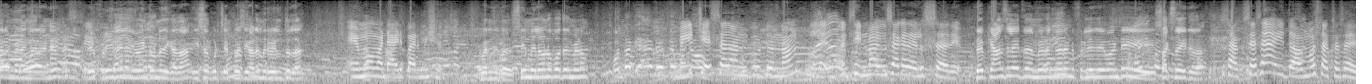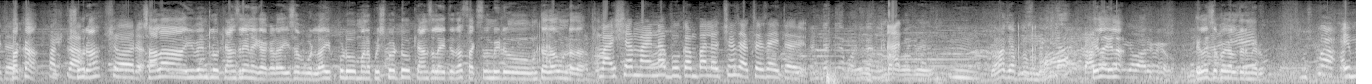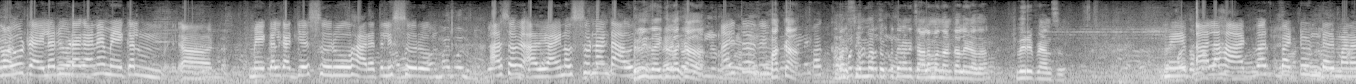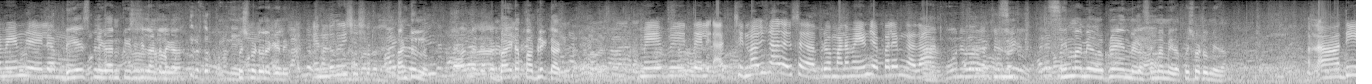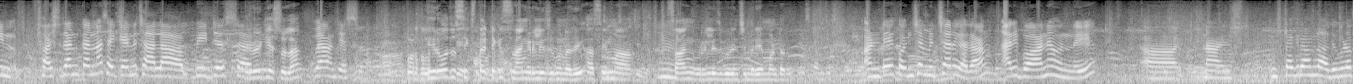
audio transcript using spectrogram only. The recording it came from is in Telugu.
నమస్కారం మేడం గారు అండి. రేపు ఫ్రీ ఈవెంట్ ఉన్నది కదా ఈ సపోర్ట్ చెప్పేసి కదా మీరు వెళ్తున్నా ఏమో మా డాడీ పర్మిషన్. సినిమా ఎలా ఉండబోతుంది మేడం? బీట్ చేస్తుంది అనుకుంటున్నాం. సినిమా చూసాక తెలుస్తుంది. రేపు క్యాన్సిల్ అవుతుందా మేడం గారు? ఫ్రీ ఇవ్వండి సక్సెస్ అవుతుందా? సక్సెస్ అవుతుంది ఆల్మోస్ట్ సక్సెస్ అవుతుంది. పక్కా? పక్కా. షూరా? షూర్. చాలా ఈవెంట్లు క్యాన్సిల్ అయినాయి అక్కడ ఈ సబ్ కూడా ఇప్పుడు మన పుష్ప టూ క్యాన్సిల్ అవుతుందా? సక్సెస్ మీట్ ఉంటుందా ఉండదా? వర్షం అయినా భూకంపాలు వచ్చినా సక్సెస్ అవుతుంది. ఎలా ఎలా ఎలా చెప్పగలుగుతారు మీరు? ఇప్పుడు ట్రైలర్ చూడగానే మేకలు మేకలు కట్ చేస్తురు హారతలు ఇస్తురు అసలు అది ఆయన వస్తుండంట అవుతుందా సినిమా తొక్కుతానని చాలా మంది అంటారు కదా వేరే ఫ్యాన్స్ అలా హార్డ్ వర్క్ బట్టి ఉంటది మనం ఏం చేయలేము. డిఎస్పీ గారిని తీసేసి అంటారు కదా పుష్ప టూలోకి వెళ్ళి ఎందుకు తీసేసి? అంటుళ్ళు. బయట పబ్లిక్ టాక్. మేబీ తెలి సినిమా చూసినా తెలుస్తుంది కదా బ్రో మనం ఏం చెప్పలేం కదా. సినిమా మీద ఒపీనియన్ మేడం? సినిమా మీద పుష్ప టూ మీద. దీని ఫస్ట్ దానికన్నా సెకండ్ చాలా బీట్ చేస్తారు. వెయిట్ చేస్తులా? చేస్తున్నారు ఈ రోజు సిక్స్ థర్టీకి సాంగ్ రిలీజ్ ఉన్నది. ఆ సినిమా సాంగ్ రిలీజ్ గురించి మీరు ఏమంటారు? అంటే కొంచెం ఇచ్చారు కదా అది బాగానే ఉంది. నా ఇన్స్- ఇన్స్టాగ్రామ్లో అది కూడా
